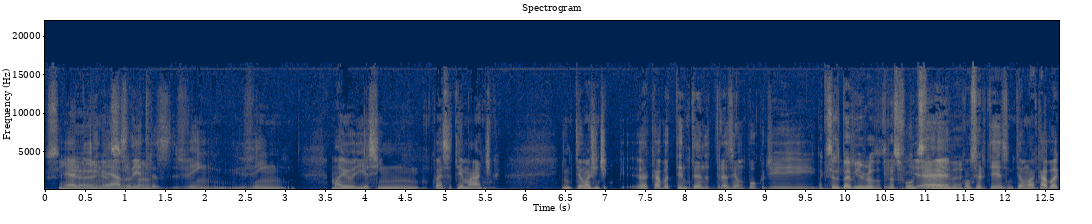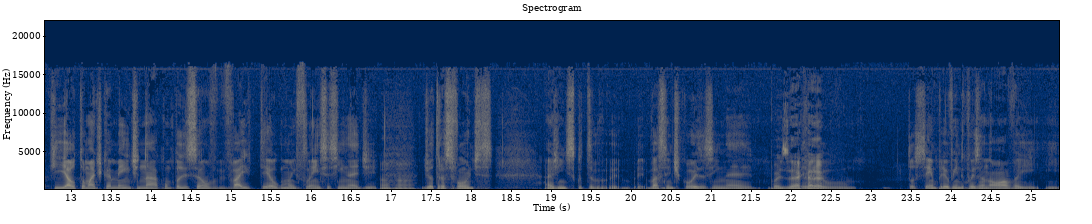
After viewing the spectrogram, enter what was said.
Sim, é ali, né? essa, As letras vêm, vêm maioria, assim, com essa temática. Então a gente acaba tentando trazer um pouco de... É que vocês bebem de outras fontes é, também, né? com certeza. Então acaba que automaticamente na composição vai ter alguma influência, assim, né? De, Aham. de outras fontes. A gente escuta eh, bastante coisa, assim, né? Pois é, cara. Eu, tô sempre ouvindo coisa nova e, e-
